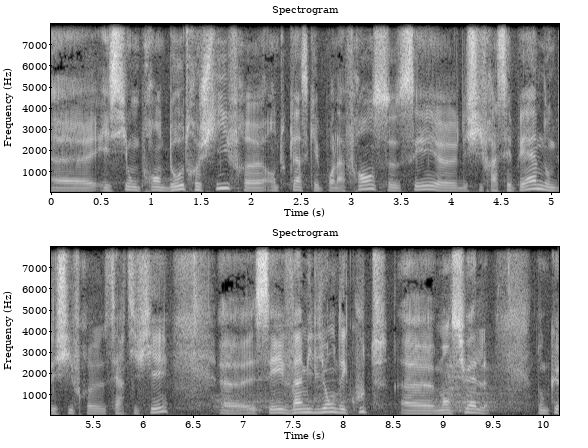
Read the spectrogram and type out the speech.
Euh, et si on prend d'autres chiffres, euh, en tout cas, ce qui est pour la France, c'est des chiffres ACPM, donc des chiffres certifiés. C'est 20 millions d'écoutes mensuelles. Donc,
